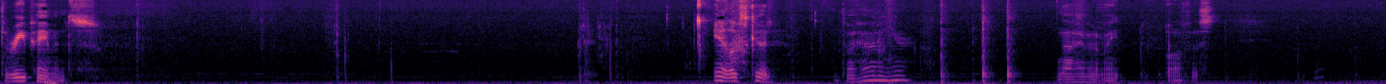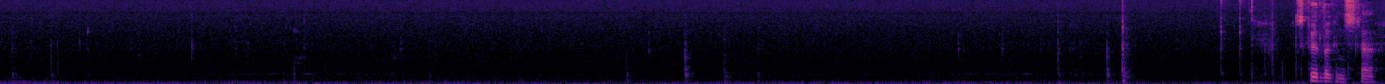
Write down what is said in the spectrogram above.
three payments. Yeah, it looks good. Do I have it in here? No, I have it at my office. It's good looking stuff.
